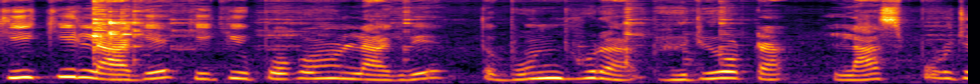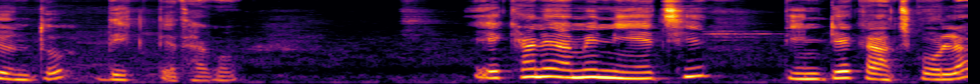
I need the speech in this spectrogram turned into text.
কি কি লাগে, কি কি উপকরণ লাগবে, তো বন্ধুরা ভিডিওটা লাস্ট পর্যন্ত দেখতে থাকো। এখানে আমি নিয়েছি তিনটে কাঁচকলা।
